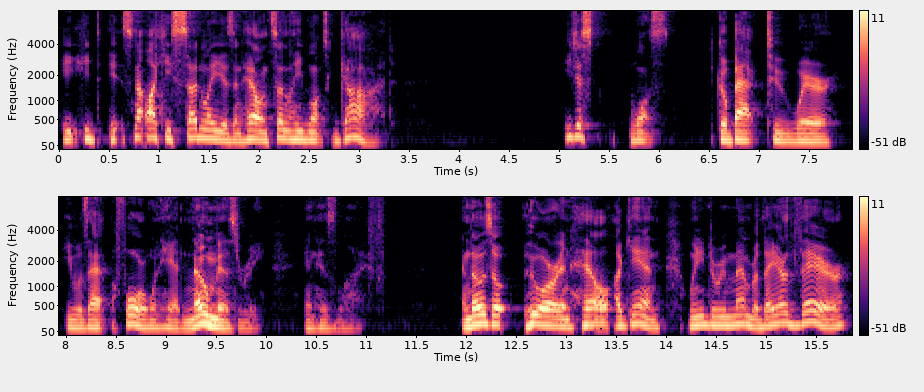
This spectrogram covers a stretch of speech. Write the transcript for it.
He, he, it's not like he suddenly is in hell and suddenly he wants God. He just wants to go back to where he was at before when he had no misery in his life. And those who are in hell, again, we need to remember they are there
